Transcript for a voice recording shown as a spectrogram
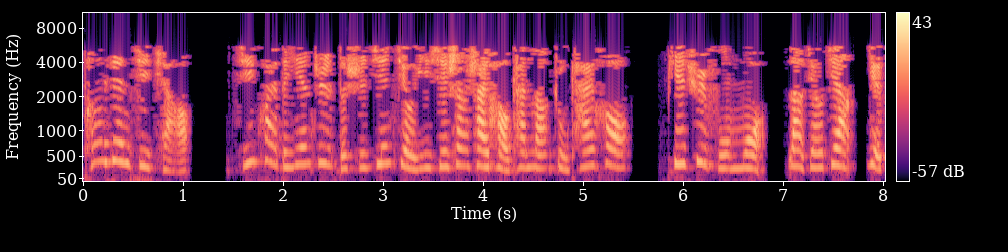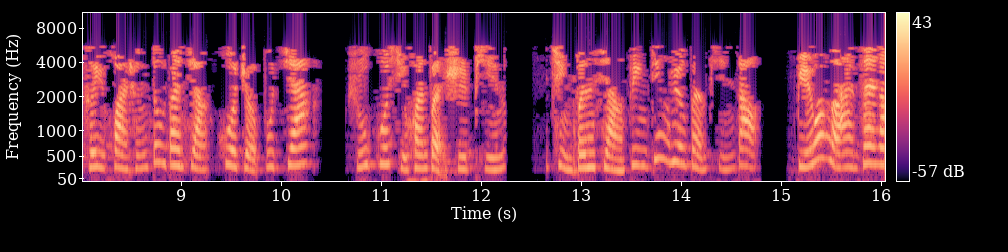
烹饪技巧：鸡块的腌制的时间久一些，上菜好看呢。煮开后撇去浮沫，辣椒酱也可以换成豆瓣酱或者不加。如果喜欢本视频，请分享并订阅本频道，别忘了按赞哦。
